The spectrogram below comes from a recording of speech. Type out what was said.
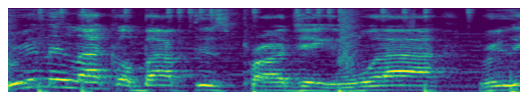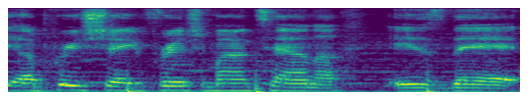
really like about this project and what I really appreciate French Montana is that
